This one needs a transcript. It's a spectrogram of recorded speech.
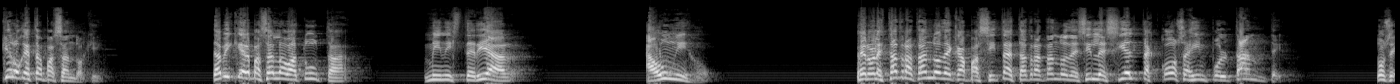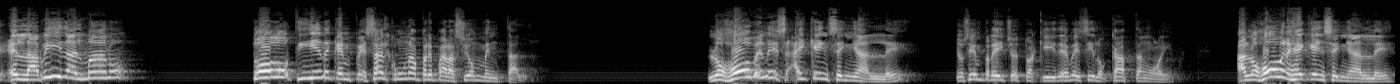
¿Qué es lo que está pasando aquí? David quiere pasar la batuta ministerial a un hijo, pero le está tratando de capacitar, está tratando de decirle ciertas cosas importantes. Entonces, en la vida, hermano, todo tiene que empezar con una preparación mental. Los jóvenes hay que enseñarle yo siempre he dicho esto aquí, debe si lo captan hoy. A los jóvenes hay que enseñarles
